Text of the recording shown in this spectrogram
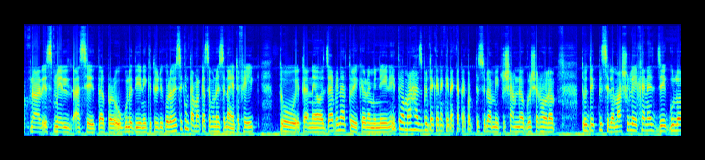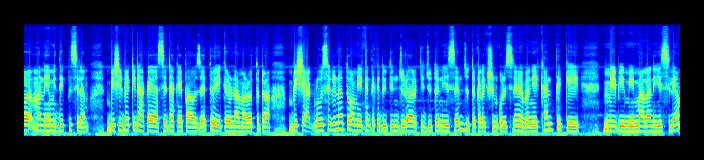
আপনার স্মেল আছে, তারপর ওগুলো দিয়ে নাকি তৈরি করা হয়েছে, কিন্তু আমার কাছে মনে হয়েছে না, এটা ফেক তো এটা নেওয়া যাবে না, তো এই কারণে আমি নেই নি তো আমার হাজব্যান্ড এখানে কেনাকাটা করতেছিল, আমি একটু সামনে অগ্রসর হলাম। তো দেখতেছিলাম, আসলে এখানে যেগুলো মানে আমি দেখতেছিলাম, বেশিরভাগই ঢাকায় আছে, ঢাকায় পাওয়া যায়, তো এই কারণে আমার অতটা বেশি আগ্রহ ছিল না, তো আমি এখান থেকে দুই তিন জোড়া আর কি জুতো নিয়েছিলাম, জুতো কালেকশন করেছিলাম এবং এখান থেকে মেবি আমি মালা নিয়েছিলাম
